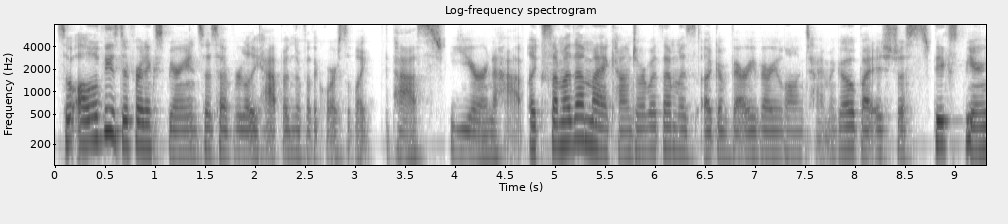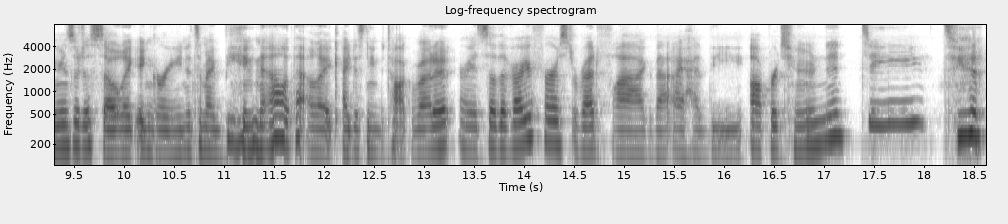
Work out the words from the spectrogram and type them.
So all of these different experiences have really happened over the course of like the past year and a half. Like some of them, my encounter with them was like a very, very long time ago, but it's just the experience are just so like ingrained into my being now that like I just need to talk about it. All right. So the very first red flag that I had the opportunity to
